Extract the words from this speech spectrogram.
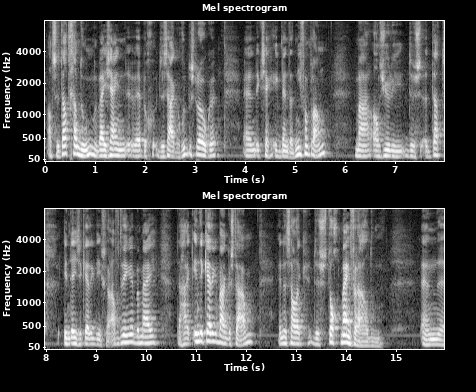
als ze dat gaan doen, wij zijn, we hebben de zaken goed besproken. En ik zeg, ik ben dat niet van plan. Maar als jullie dus dat in deze kerkdienst gaan afdwingen bij mij, dan ga ik in de kerkbanken staan. En dan zal ik dus toch mijn verhaal doen. En eh,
